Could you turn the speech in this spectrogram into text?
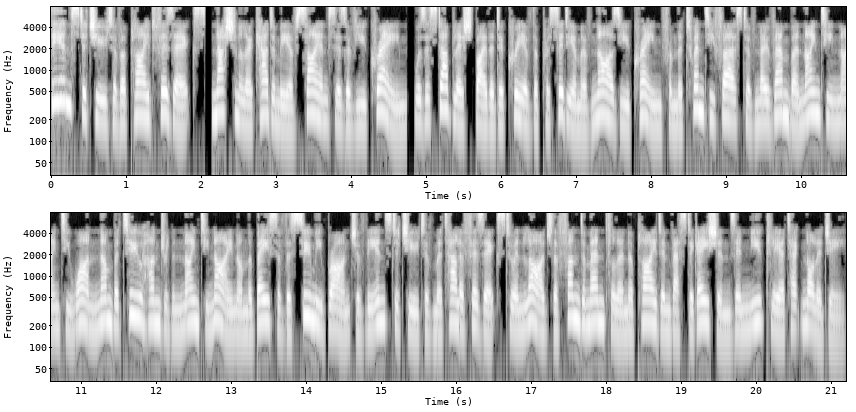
The Institute of Applied Physics, National Academy of Sciences of Ukraine, was established by the decree of the Presidium of NAS Ukraine from 21 November 1991 No. 299 on the base of the Sumy branch of the Institute of Metallophysics to enlarge the fundamental and applied investigations in nuclear technology.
